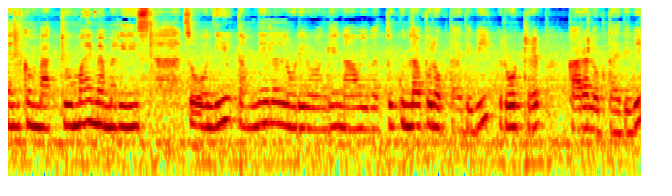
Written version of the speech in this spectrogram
Welcome back to my memories so ನೀವು ತಮ್ಮನೇಲಲ್ಲಿ ಹಾಗೆ ನಾವು ಇವತ್ತು ಕುಂದಾಪುರ ಹೋಗ್ತಾ ಇದ್ದೀವಿ ರೋಡ್ ಟ್ರಿಪ್ ಕಾರಲ್ಲಿ ಹೋಗ್ತಾ ಇದ್ದೀವಿ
